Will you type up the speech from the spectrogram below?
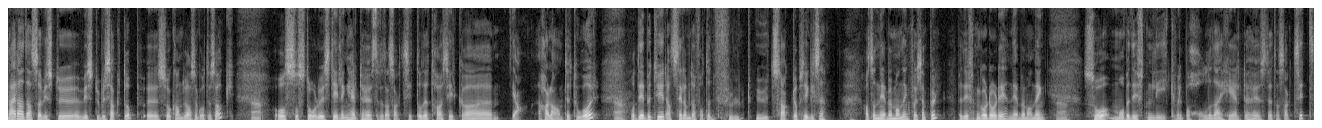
nei da, altså hvis du, hvis du blir sagt opp, eh, så kan du altså gå til sak. Ja. Og så står du i stilling helt til Høyesterett har sagt sitt. Og det tar ca. Ja, halvannen til to år. Ja. Og det betyr at selv om du har fått en fullt ut saklig oppsigelse, altså nedbemanning f.eks., bedriften går dårlig, nedbemanning, så må bedriften likevel beholde deg helt til Høyesterett har sagt sitt.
